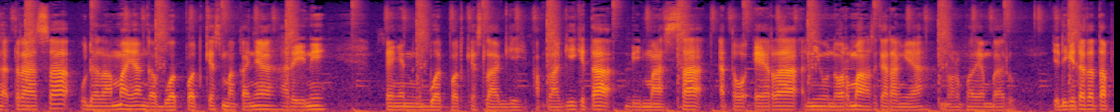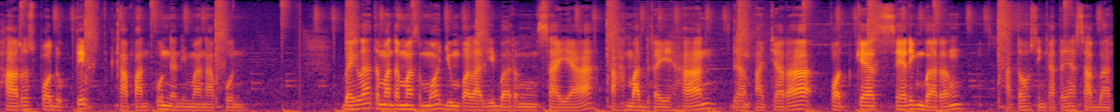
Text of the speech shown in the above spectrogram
Nggak terasa udah lama ya nggak buat podcast makanya hari ini pengen ngebuat podcast lagi. Apalagi kita di masa atau era new normal sekarang ya normal yang baru. Jadi kita tetap harus produktif kapan pun dan di mana pun. Baiklah teman-teman semua jumpa lagi bareng saya Ahmad Raihan dalam acara podcast sharing bareng atau singkatannya sabar.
